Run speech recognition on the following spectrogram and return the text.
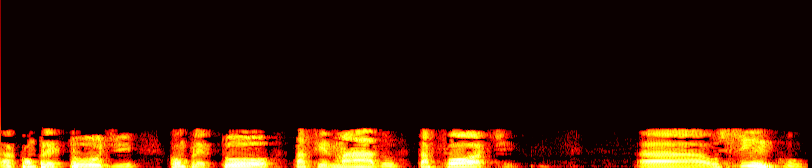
a completude, completou, está firmado, está forte. Ah, o cinco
